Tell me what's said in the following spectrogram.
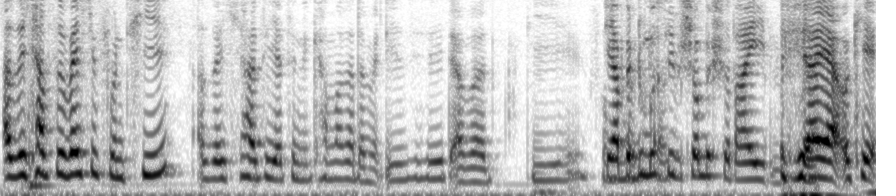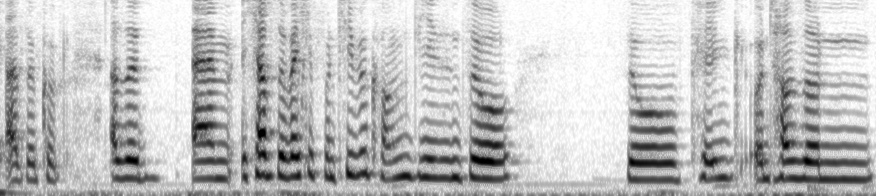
Also ich habe so welche von T. Also ich halte sie jetzt in die Kamera, damit ihr sie seht, aber die. Ja, aber du musst sie schon beschreiben. Ja, ja, okay. Also guck. Also ähm, ich habe so welche von T bekommen. Die sind so so pink und haben so ein.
